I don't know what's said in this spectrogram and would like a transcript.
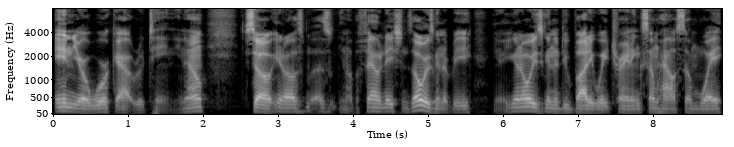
in your workout routine, you know? So, you know, as, as you know, the foundation's always going to be, you know, you're always going to do body weight training somehow, some way,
